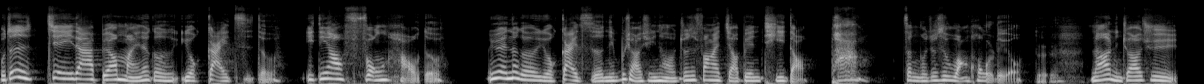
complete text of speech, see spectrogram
我真的建议大家不要买那个有盖子的，一定要封好的，因为那个有盖子的，你不小心哦，就是放在脚边踢倒，砰，整个就是往后流。对，然后你就要去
